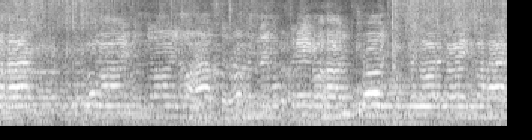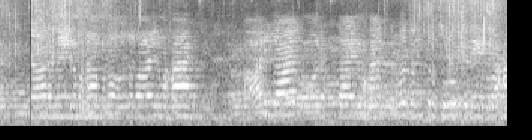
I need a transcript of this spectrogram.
ಜೋಗವನಿಕೇತ್ರೇ ನಮಃ ಸರ್ವಮಾಯ ಮಂಜನಾಯ ನಮಃ ಸರ್ವಭಂದೆ ಮುಕ್ತ್ರೇ ನಮಃ ರಕ್ಷಾಯ ಮುಕ್ತಕಾರಕಾಯ ನಮಃ ಕಾರಣೇ ನಮಃ ಮನೋಜವಾಯ ನಮಃ ಆರ್ಯಾಯ ಮೋನಸ್ತಾಯ ನಮಃ ಸರ್ವತಂತ್ರ ಸ್ವರೂಪಿಣೇ ನಮಃ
